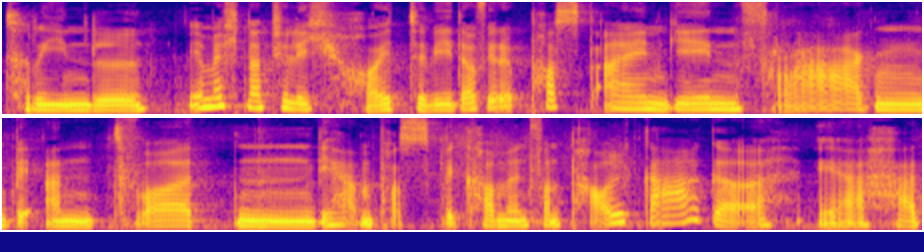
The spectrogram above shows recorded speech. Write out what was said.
Trindl. Wir möchten natürlich heute wieder auf Ihre Post eingehen, Fragen beantworten. Wir haben Post bekommen von Paul Gager. Er hat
